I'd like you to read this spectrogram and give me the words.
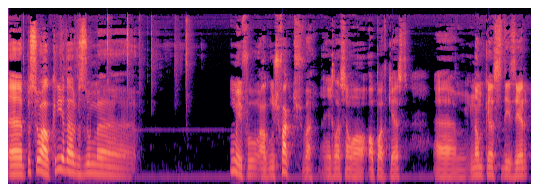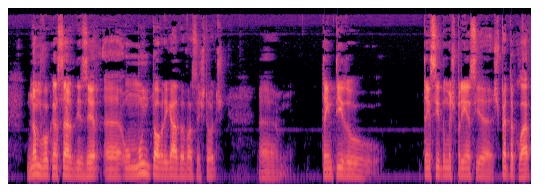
Uh, pessoal, queria dar-vos uma, uma info, alguns factos vá, em relação ao, ao podcast não me canso de dizer, não me vou cansar de dizer uh, um muito obrigado a vocês todos. Uh, tem tido, tem sido uma experiência espetacular.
